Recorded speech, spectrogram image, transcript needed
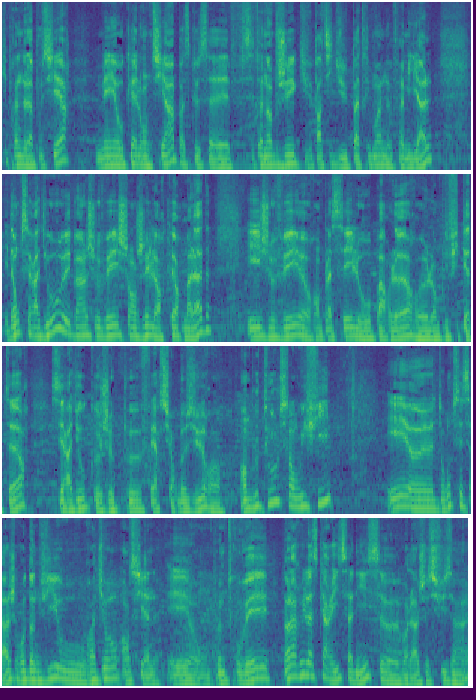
qui prennent de la poussière, mais auxquelles on tient parce que c'est un objet qui fait partie du patrimoine familial. Et donc ces radios, et ben je vais changer leur cœur malade et je vais euh, remplacer le haut-parleur, euh, l'amplificateur. Ces radios que je peux faire sur mesure en Bluetooth, en Wi-Fi. Et euh, donc c'est ça, je redonne vie aux radios anciennes. Et euh, on peut me trouver dans la rue Lascaris à Nice. Euh, voilà, je suis un,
